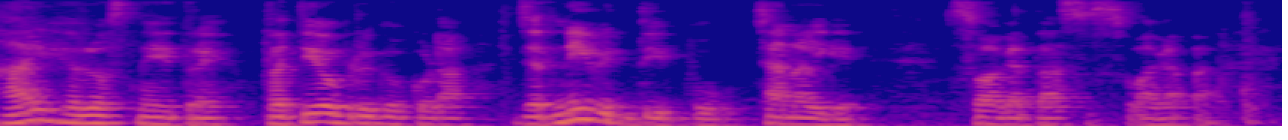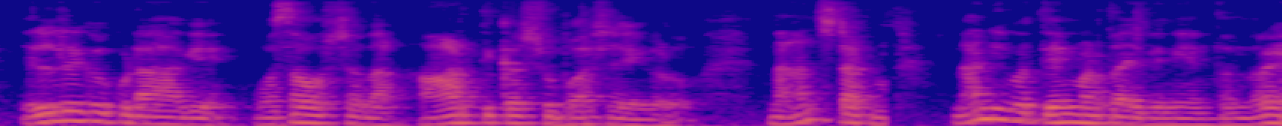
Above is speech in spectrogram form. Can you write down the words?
ಹಾಯ್ ಹಲೋ ಸ್ನೇಹಿತರೆ, ಪ್ರತಿಯೊಬ್ಬರಿಗೂ ಕೂಡ ಜರ್ನಿ ವಿತ್ ದೀಪು ಚಾನಲ್ಗೆ ಸ್ವಾಗತ, ಸುಸ್ವಾಗತ. ಎಲ್ರಿಗೂ ಕೂಡ ಹಾಗೆ ಹೊಸ ವರ್ಷದ ಆರ್ಥಿಕ ಶುಭಾಶಯಗಳು. ನಾನು ಸ್ಟಾರ್ಟ್ ನಾನು ಇವತ್ತೇನು ಮಾಡ್ತಾ ಇದ್ದೀನಿ ಅಂತಂದರೆ,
